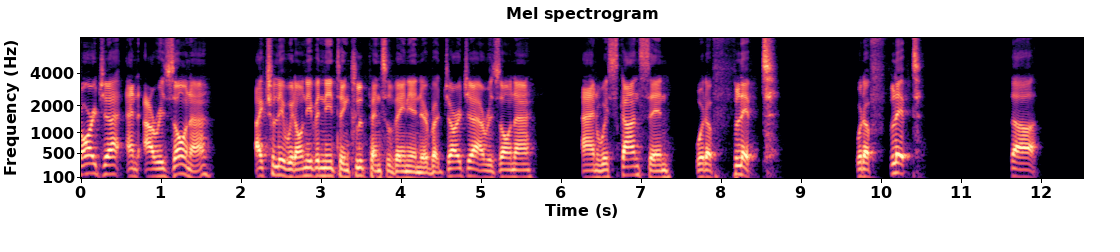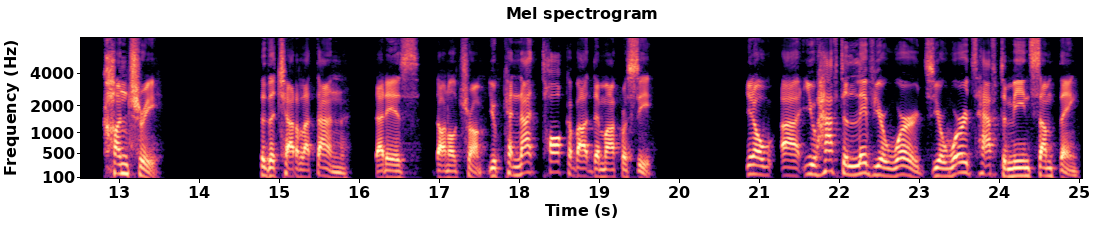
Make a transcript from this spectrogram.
Georgia, and Arizona. Actually, we don't even need to include Pennsylvania in there, but Georgia, Arizona, and Wisconsin would have flipped, would have flipped the country to the charlatan that is Donald Trump. You cannot talk about democracy. You know, uh, you have to live your words. Your words have to mean something.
